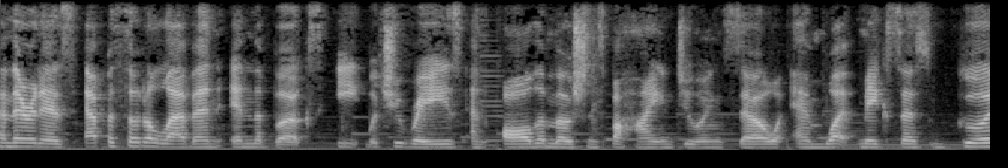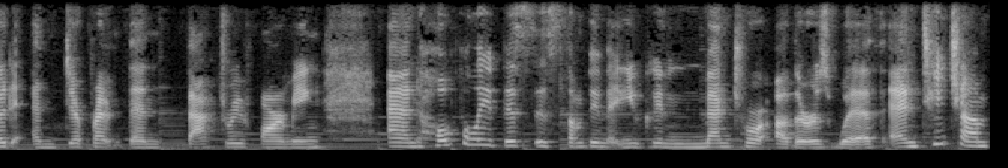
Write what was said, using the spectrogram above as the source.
And there it is, episode 11 in the books Eat What You Raise and all the Motions behind doing so, and what makes us good and different than factory farming. And hopefully, this is something that you can mentor others with and teach them,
